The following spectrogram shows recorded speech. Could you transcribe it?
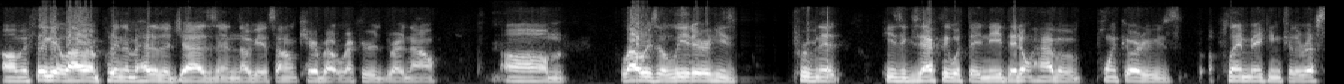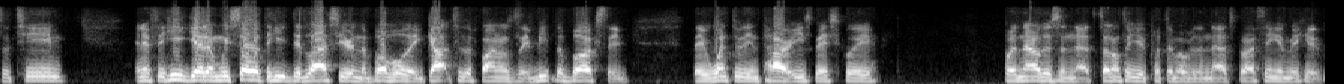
Um, if they get Lowry, I'm putting them ahead of the Jazz and Nuggets. I don't care about record right now. Um, Lowry's a leader. He's proven it. He's exactly what they need. They don't have a point guard who's a playmaking for the rest of the team. And if the Heat get him, we saw what the Heat did last year in the bubble. They got to the finals. They beat the Bucks. They they went through the entire East basically. But now there's the Nets. I don't think you'd put them over the Nets, but I think it'd make it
